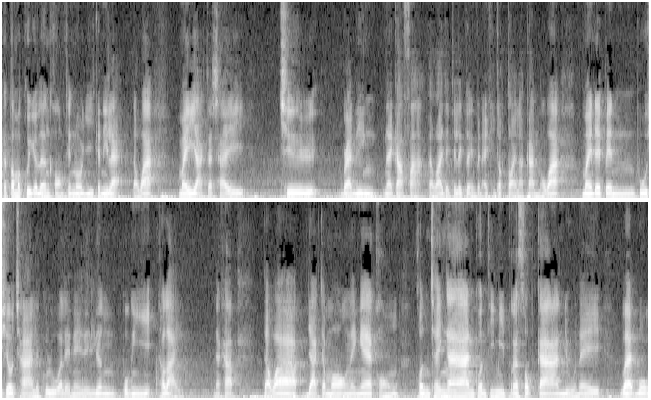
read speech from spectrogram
ก็ต้องมาคุยกันเรื่องของเทคโนโลยีกันนี่แหละ แต่ว่าไม่อยากจะใช้ชื่อ branding ในกาฝาก แต่ว่าอยากจะเรียกตัวเองเป็นไอทีด็อกต่อยละกัน เพราะว่าไม่ได้เป็นผู้เชี่ยวชาญหรือกูรูอะไรในเรื่องพวกนี้เท่าไหร่นะครับ แต่ว่าอยากจะมองในแง่ของคนใช้งานคนที่มีประสบการณ์อยู่ใน แวดวง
